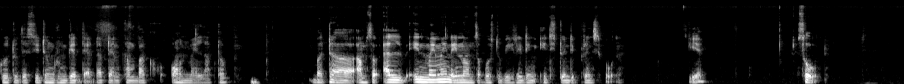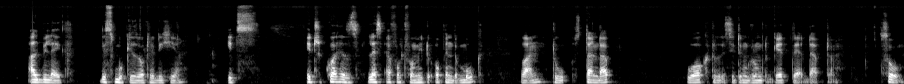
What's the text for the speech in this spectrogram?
go to the sitting room, get the adapter, and come back on my laptop but uh, I'm so I'll in my mind I know I'm supposed to be reading 80-20 principle. Yeah. So I'll be like, this book is already here. It's it requires less effort for me to open the book than to stand up, walk to the sitting room to get the adapter. So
